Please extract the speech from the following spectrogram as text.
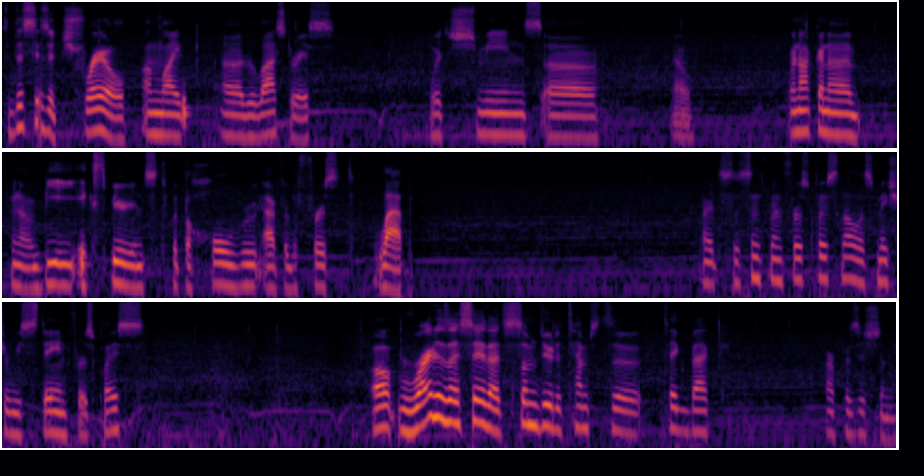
So this is a trail, unlike uh, the last race. Which means, uh, no. We're not gonna, you know, be experienced with the whole route after the first lap. Alright, so since we're in first place now, let's make sure we stay in first place. Oh, right as I say that, some dude attempts to take back our position.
